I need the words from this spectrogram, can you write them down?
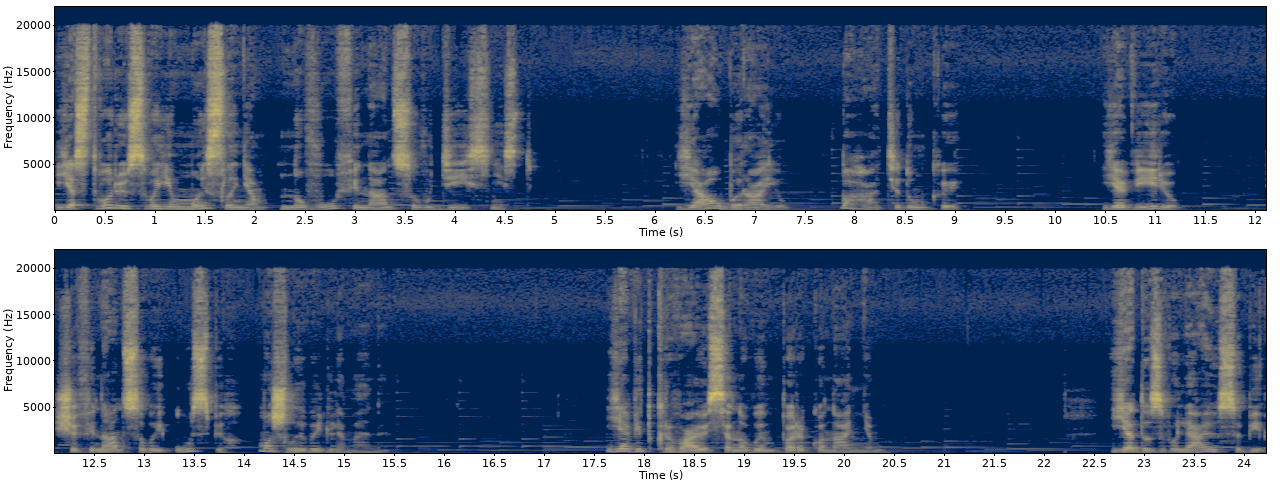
Я створюю своїм мисленням нову фінансову дійсність. Я обираю багаті думки. Я вірю, що фінансовий успіх можливий для мене. Я відкриваюся новим переконанням. Я дозволяю собі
